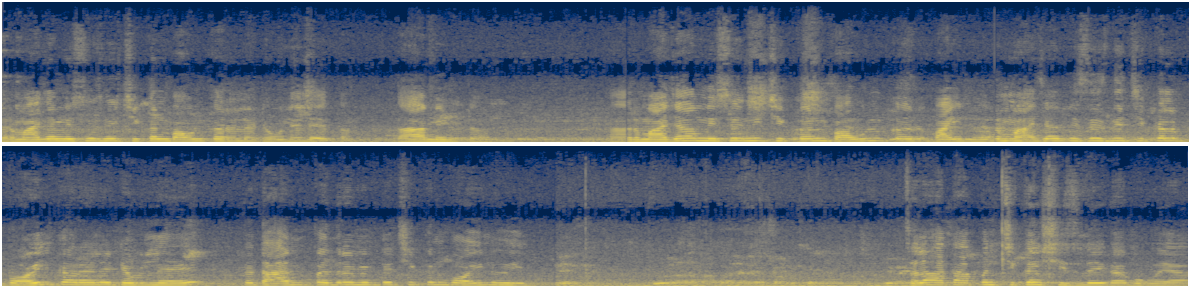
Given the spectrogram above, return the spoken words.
तर माझ्या मिसेसनी चिकन बाउल करायला ठेवलेले आहेत. दहा मिनटं. तर माझ्या मिसेसनी चिकन बाउल कर बाईल तर माझ्या मिसेसनी चिकन बॉईल करायला ठेवले आहे. तर दहा पंधरा मिनटं चिकन बॉईल होईल. चला आता आपण चिकन शिजलंय का बघूया.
